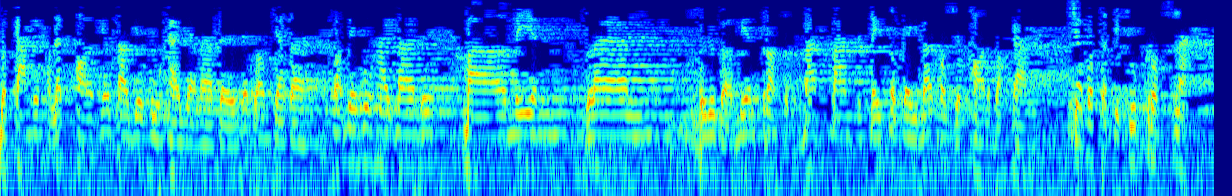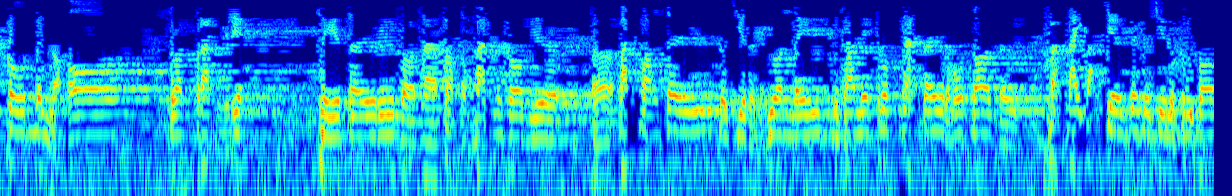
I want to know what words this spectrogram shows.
បើកម្មវាផលិតផលទៀតតើយើងគួរហៅយ៉ាងណាទៅបងចាស់ថាអត់មានគួរហៅដែរទេបើមានឡានឬក៏មានទ្រព្យសម្បត្តិបានសេចក្តីសុខអីបានក៏ជាផលរបស់កម្មចុះបើសិនជាជួបគ្រោះថ្នាក់កូនមិនល្អរត់ប្រាស់រះគ្នាទៅឬក៏ថាទ្រព្យសម្បត្តិនឹងក៏វាបាត់បង់ទៅដូចជារថយន្តនៃគឺថាមានគ្រោះថ្នាក់ទៅរហូតដល់ទៅបាក់ដៃបាក់ជើងទៅដូចជាលោកគ្រូបង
